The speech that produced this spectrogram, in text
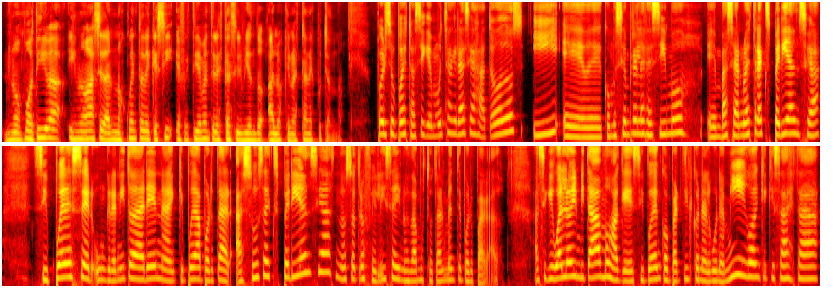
nos motiva y nos hace darnos cuenta de que sí, efectivamente le está sirviendo a los que nos están escuchando. Por supuesto, así que muchas gracias a todos y eh, como siempre les decimos, en base a nuestra experiencia, si puede ser un granito de arena que pueda aportar a sus experiencias, nosotros felices y nos damos totalmente por pagado. Así que igual los invitábamos a que si pueden compartir con algún amigo en que quizás está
